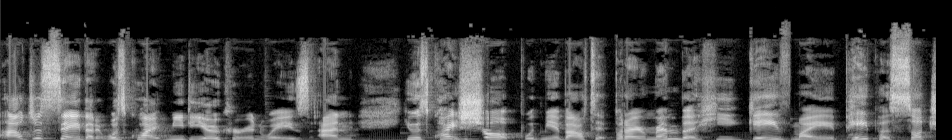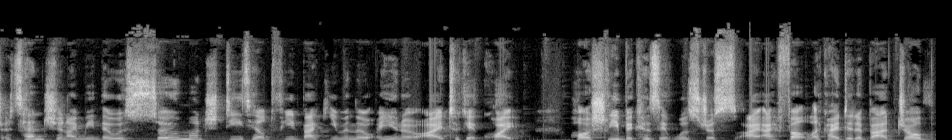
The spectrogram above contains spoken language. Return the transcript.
I'll just say that it was quite mediocre in ways and he was quite sharp with me about it but I remember he gave my paper such attention. I mean there was so much detailed feedback even though you know I took it quite harshly because it was just I, I felt like I did a bad job.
